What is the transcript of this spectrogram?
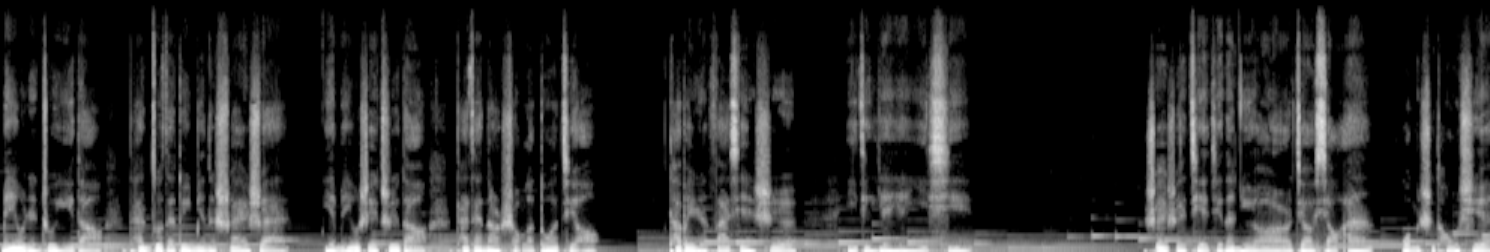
没有人注意到瘫坐在对面的帅帅，也没有谁知道他在那儿守了多久。他被人发现时，已经奄奄一息。帅帅姐姐的女儿叫小安，我们是同学。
